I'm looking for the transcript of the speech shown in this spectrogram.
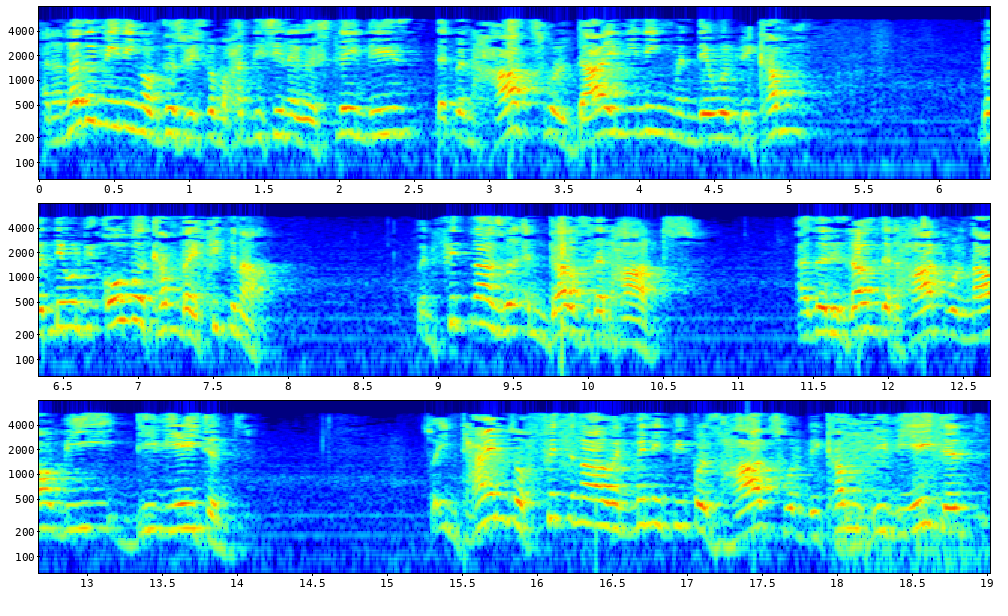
And another meaning of this which the Muhaddiseen have explained is that when hearts will die, meaning when they will become, when they will be overcome by fitna, when fitnas will engulf that heart, as a result that heart will now be deviated. So in times of fitna, when many people's hearts will become deviated,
